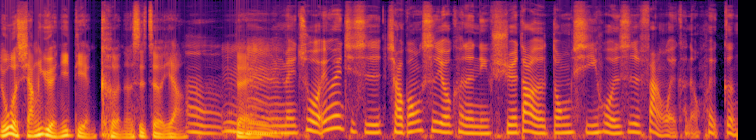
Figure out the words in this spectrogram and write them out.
如果想远一点，可能是这样。嗯，对，嗯，没错，因为其实小公司有可能你学到的东西或者是范围可能会更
